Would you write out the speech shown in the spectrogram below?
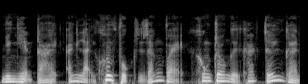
Nhưng hiện tại anh lại khôi phục dáng vẻ Không cho người khác tới gần.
